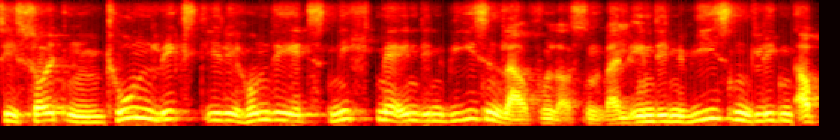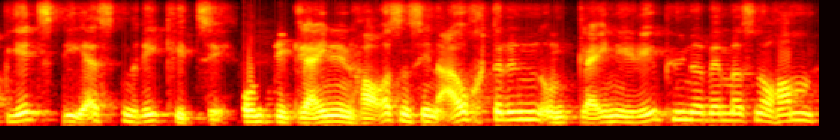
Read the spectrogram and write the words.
Sie sollten tunlichst Ihre Hunde jetzt nicht mehr in den Wiesen laufen lassen, weil in den Wiesen liegen ab jetzt die ersten Rehkitze. Und die kleinen Hasen sind auch drin und kleine Rebhühner, wenn wir es noch haben.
